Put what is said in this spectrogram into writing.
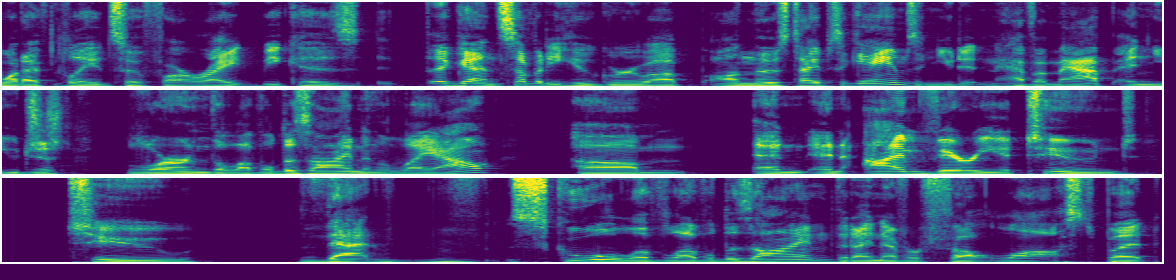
what I've played so far, right? Because again, somebody who grew up on those types of games and you didn't have a map and you just learned the level design and the layout. Um and and I'm very attuned to that v- school of level design that I never felt lost. But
